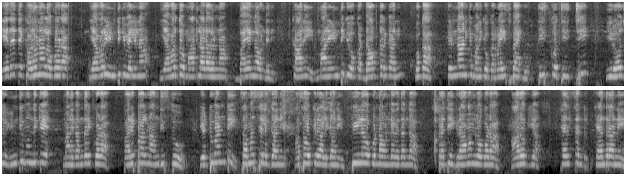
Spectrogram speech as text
ఏదైతే కరోనాలో కూడా ఎవరి ఇంటికి వెళ్ళినా ఎవరితో మాట్లాడాలన్నా భయంగా ఉండేది. కానీ మన ఇంటికి ఒక డాక్టర్ కానీ ఒక తినడానికి మనకి ఒక రైస్ బ్యాగ్ తీసుకొచ్చి ఇచ్చి ఈరోజు ఇంటి ముందుకే మనకందరికి కూడా పరిపాలన అందిస్తూ ఎటువంటి సమస్యలకు కానీ అసౌకర్యాలు కానీ ఫీల్ అవ్వకుండా ఉండే విధంగా ప్రతి గ్రామంలో కూడా ఆరోగ్య హెల్త్ సెంటర్ కేంద్రాన్ని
